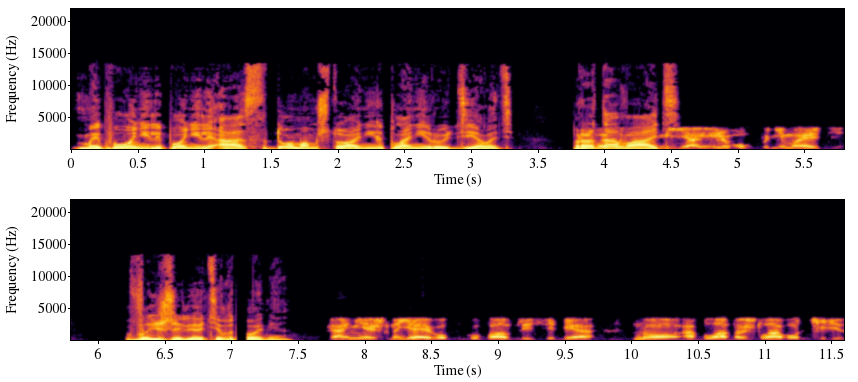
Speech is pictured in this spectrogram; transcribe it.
Мы поняли, поняли. А с домом что они планируют делать? Продавать. Я живу, понимаете? Вы живете в доме. Конечно, я его покупал для себя, но оплата шла вот через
